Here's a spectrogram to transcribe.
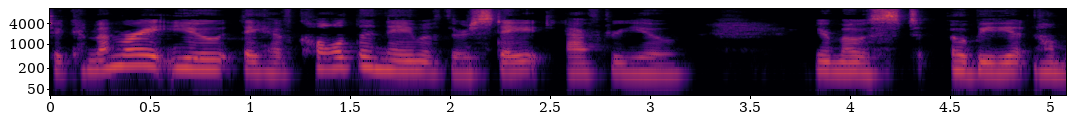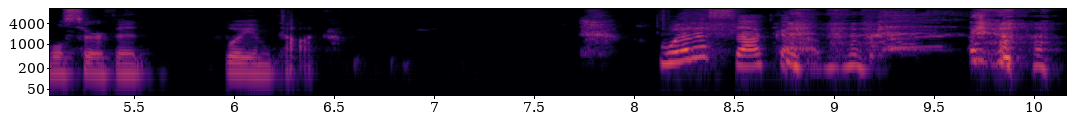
to commemorate you, they have called the name of their state after you. Your most obedient, humble servant, William Cocke. What a suck up.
